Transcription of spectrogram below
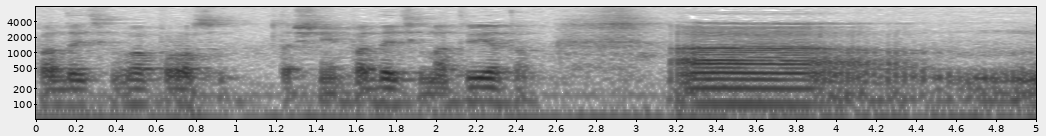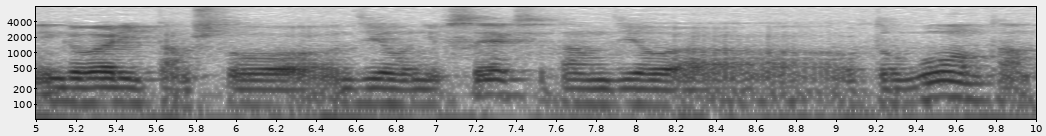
под этим вопросом, точнее, под этим ответом, а, и говорить там, что дело не в сексе, там дело в другом, там,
